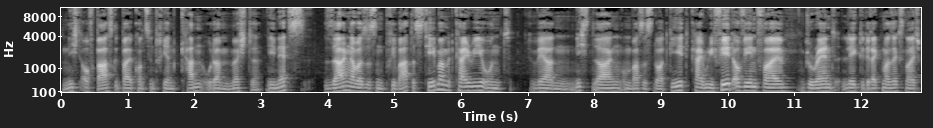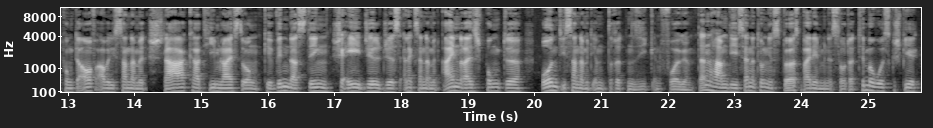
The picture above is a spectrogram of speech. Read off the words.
nicht auf Basketball konzentrieren kann oder möchte. Die Nets sagen aber, es ist ein privates Thema mit Kyrie und werden nicht sagen, um was es dort geht. Kyrie fehlt auf jeden Fall. Durant legte direkt mal 36 Punkte auf, aber die Thunder mit starker Teamleistung gewinnen das Ding. Shea Gilgis Alexander mit 31 Punkte und die Thunder mit ihrem dritten Sieg in Folge. Dann haben die San Antonio Spurs bei den Minnesota Timberwolves gespielt.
